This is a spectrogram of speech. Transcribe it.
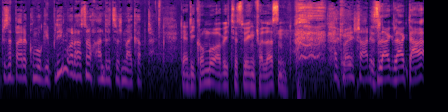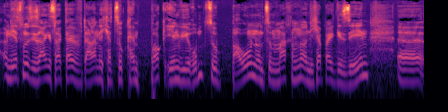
bist du bei der Combo geblieben oder hast du noch andere zwischendurch gehabt? Ja, die Combo habe ich deswegen verlassen. Okay, schade. Es lag, lag da, und jetzt muss ich sagen, es lag daran, ich hatte so keinen Bock, irgendwie rumzubauen und zu machen. Und ich habe halt gesehen, äh,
